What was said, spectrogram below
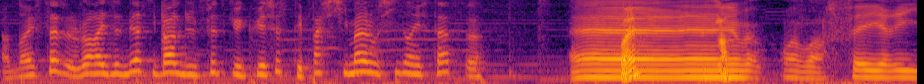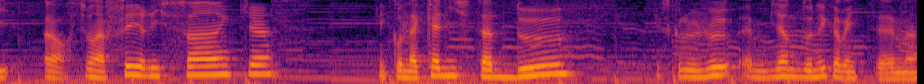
Alors, dans les stats, le joueur Heisenberg qui parle du fait que QSS c'était pas si mal aussi dans les stats. Euh, ça. on va- voir Fairy. Alors, si on a Fairy 5 et qu'on a Kalista 2, qu'est-ce que le jeu aime bien te donner comme item?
